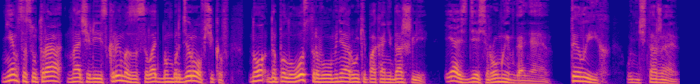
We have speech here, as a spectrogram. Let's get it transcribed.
Немцы с утра начали из Крыма засылать бомбардировщиков, но до полуострова у меня руки пока не дошли. Я здесь румын гоняю, тылы их уничтожаю.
